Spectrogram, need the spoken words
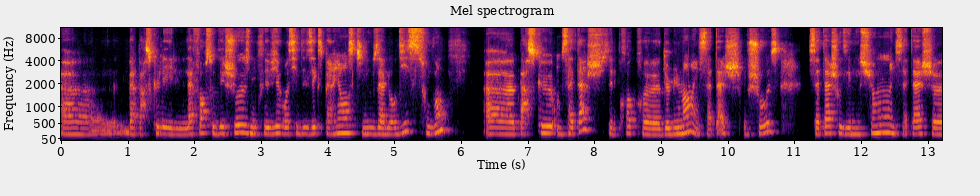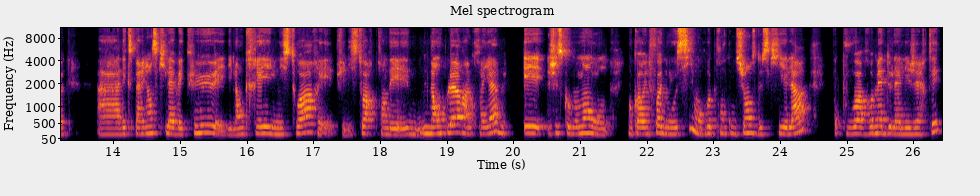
euh, bah parce que la force des choses nous fait vivre aussi des expériences qui nous alourdissent souvent. Euh, parce que on s'attache, c'est le propre de l'humain, il s'attache aux choses, il s'attache aux émotions, il s'attache euh, à l'expérience qu'il a vécue et il en crée une histoire et puis l'histoire prend des, une ampleur incroyable et jusqu'au moment où, encore une fois, nous aussi, on reprend conscience de ce qui est là pour pouvoir remettre de la légèreté.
